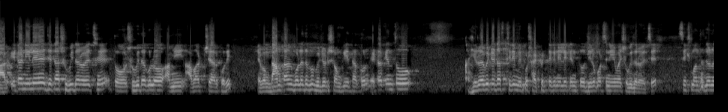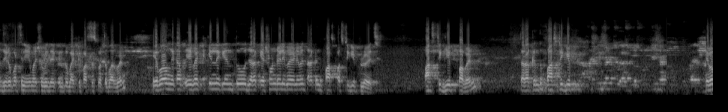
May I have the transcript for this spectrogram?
আর এটা নিলে যেটা সুবিধা রয়েছে, তো সুবিধাগুলো আমি আবার শেয়ার করি। এবং দামটা আমি বলে দেবো ভিডিওটি সঙ্গেই থাকুন। এটা কিন্তু হিরো অ্যাভিটেডাস থ্রি মিরপুর ষাট ফিট থেকে নিলে কিন্তু জিরো পার্সেন্ট ইএমআই সুবিধা রয়েছে। সিক্স মান্থের জন্য জিরো পার্সেন্ট ইএমআই সুবিধায় কিন্তু বাইকটি পারচেস করতে পারবেন। এবং এটা, এই বাইকটি কিনলে কিন্তু যারা ক্যাশ অন ডেলিভারি নেবেন, তারা কিন্তু পাঁচ, পাঁচটি গিফট রয়েছে। পাঁচটি গিফট পাবেন। তারা কিন্তু পাঁচটি গিফট এবং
